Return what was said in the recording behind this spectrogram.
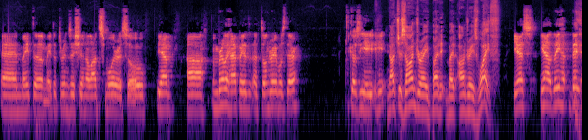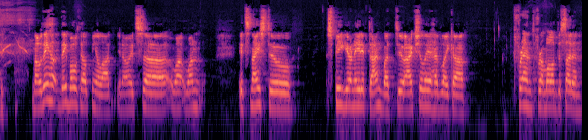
and made the made the transition a lot smoother. So yeah, uh, I'm really happy that Andre was there because he, he not just Andre, but but Andre's wife. Yes, yeah, they they no they they both helped me a lot. You know, it's uh, one, one it's nice to speak your native tongue, but to actually have like a friend from all of the sudden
